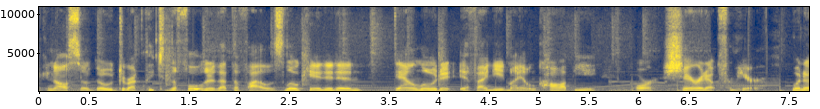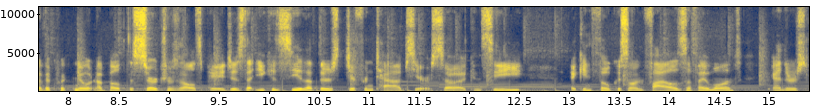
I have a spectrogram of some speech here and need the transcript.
can also go directly to the folder that the file is located in, download it if I need my own copy, or share it out from here. One other quick note about the search results page is that you can see that there's different tabs here. So I can see I can focus on files if I want, and there's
